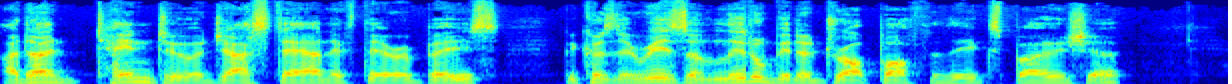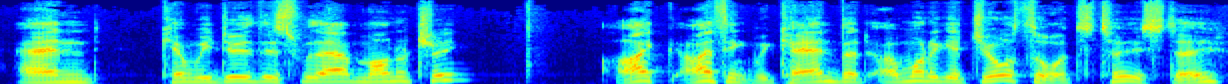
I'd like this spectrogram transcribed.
I don't tend to adjust down if they're obese because there is a little bit of drop off of the exposure. And can we do this without monitoring? I, I think we can, but I want to get your thoughts too, Steve.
